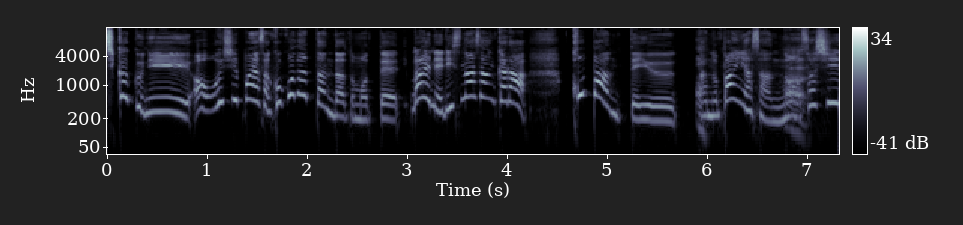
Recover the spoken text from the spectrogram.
近くにあ美味しいパン屋さんここだったんだと思って前ねリスナーさんからコパンっていうあのパン屋さんはい。の差し入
